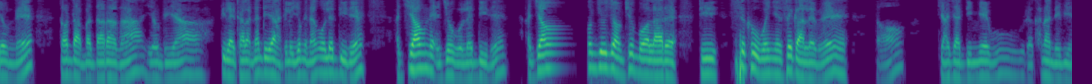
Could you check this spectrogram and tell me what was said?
ယုတ်နဲ့သောတာပတ္တရကယုတ်တရားသိလိုက်ထားလားနတ္တရားဒီလိုယုတ်နဲ့နံကိုလည်းသိတယ်အကြောင်းနဲ့အကျိုးကိုလည်းသိတယ်အကြောင်းကျိုးကြောင့်ဖြစ်ပေါ်လာတဲ့ဒီစက္ခုဝိညာဉ်စိတ်ကလည်းပဲနော်ကြာကြာတည်မြဲဘူးတဲ့ခဏနေပြီး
